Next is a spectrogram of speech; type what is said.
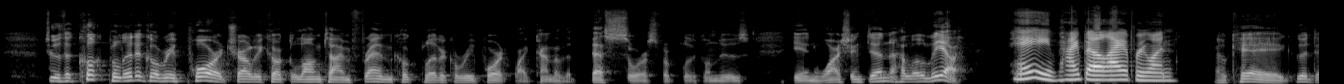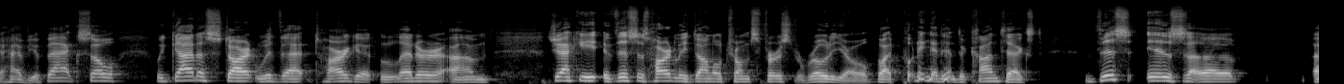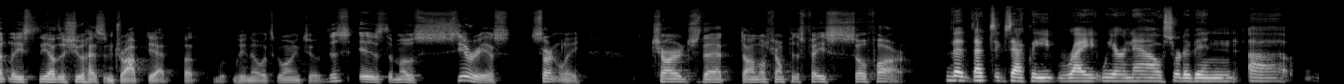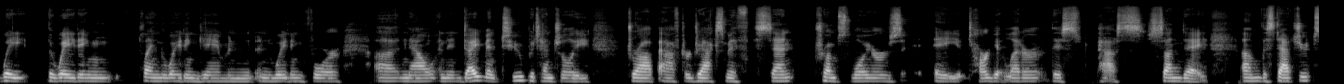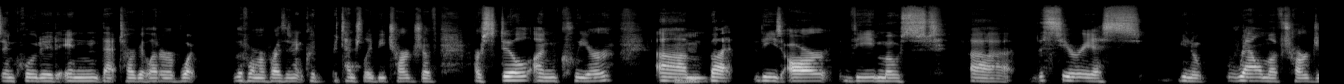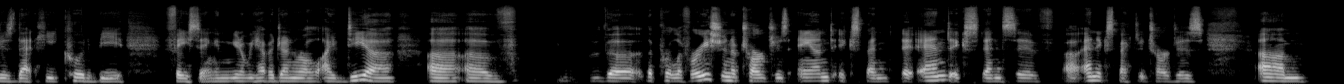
to the Cook Political Report. Charlie Cook, a longtime friend, Cook Political Report, like kind of the best source for political news in Washington. Hello, Leah. Hey, hi, Bill. Hi, everyone. Okay, good to have you back. So we got to start with that Target letter. Um, Jackie, this is hardly Donald Trump's first rodeo, but putting it into context, this is uh, at least the other shoe hasn't dropped yet, but we know it's going to. This is the most serious, certainly, charge that Donald Trump has faced so far. That that's exactly right. We are now sort of in uh, wait the waiting, playing the waiting game, and, and waiting for uh, now an indictment to potentially drop after Jack Smith sent Trump's lawyers a target letter this past Sunday. Um, the statutes included in that target letter of what the former president could potentially be charged of are still unclear. Um, mm-hmm. But these are the most uh, the serious, you know, realm of charges that he could be facing. And you know, we have a general idea uh, of the the proliferation of charges and expend and extensive uh, and expected charges. Um,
